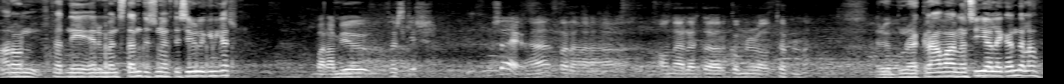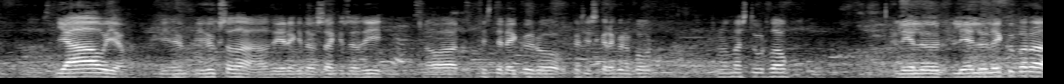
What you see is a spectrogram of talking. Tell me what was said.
Aron, hvernig eru menn stemdi svona eftir síðuleikin ykkar? Bara mjög ferskir, segi, það bara ánægilegt að vera kominur á töfluna. Erum við búin að grafa hann að síðuleik endilega? Já, já, ég, ég hugsa það, að því ég er ekkert að segja sig að því. Það var fyrsti leikur og kannski skrekkunum fór svona mest úr þá. Lélur, lélur leikur bara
